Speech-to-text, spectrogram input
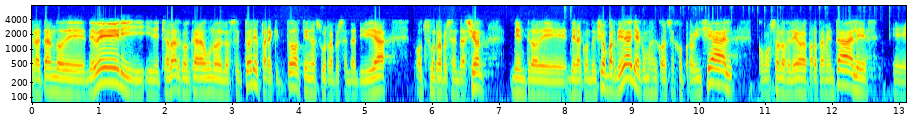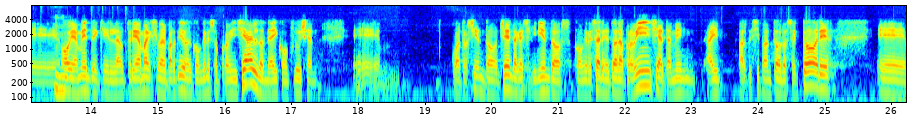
tratando de, ver y, de charlar con cada uno de los sectores para que todos tengan su representatividad o su representación dentro de, la conducción partidaria, como es el Consejo Provincial, como son los delegados departamentales, eh, obviamente que la autoridad máxima del partido es el Congreso Provincial, donde ahí confluyen eh, 480, casi 500 congresales de toda la provincia, también ahí participan todos los sectores. Eh,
